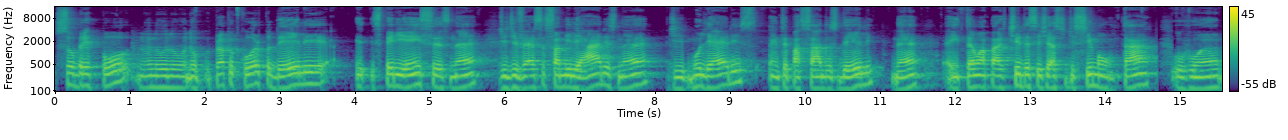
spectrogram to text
sobrepor no, no, no próprio corpo dele experiências né? de diversas familiares, né? de mulheres antepassados dele. Né? Então, a partir desse gesto de se montar, o Juan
